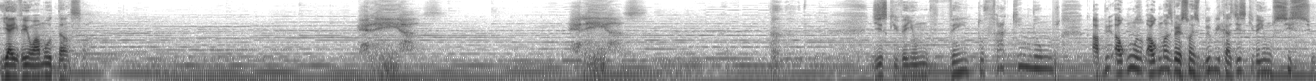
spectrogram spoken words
E aí veio uma mudança. Elias. Elias. Diz que veio um vento fraquinho. Algumas, algumas versões bíblicas diz que veio um cício.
